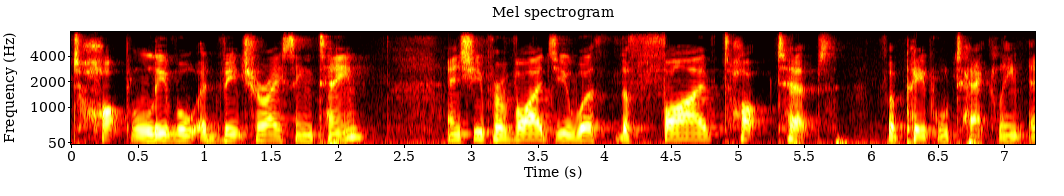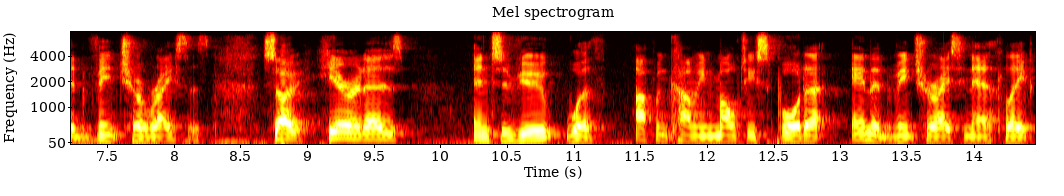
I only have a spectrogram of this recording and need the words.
top level adventure racing team, and she provides you with the five top tips for people tackling adventure races. So here it is interview with up and coming multi sporter and adventure racing athlete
